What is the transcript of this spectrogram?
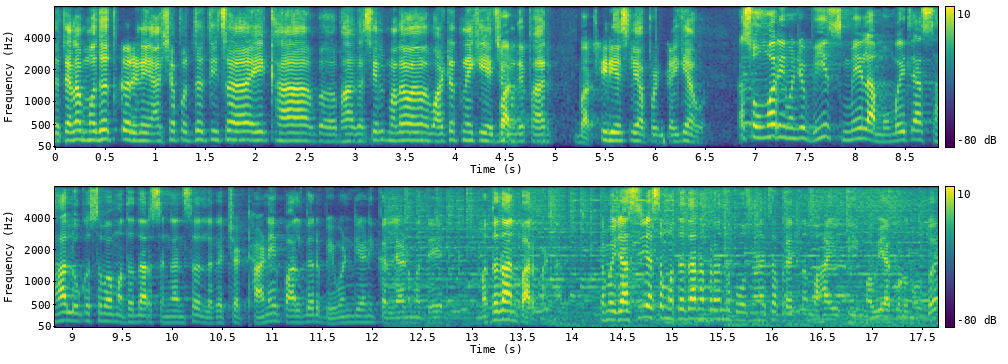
तर त्याला मदत करणे अशा पद्धतीचा एक हा भाग असेल. मला वाटत नाही की याच्यामध्ये फार. सिरियसली आपण काही घ्यावं. सोमवारी म्हणजे वीस मेला मुंबईतल्या सहा लोकसभा मतदारसंघांसह लगतच्या ठाणे पालघर भिवंडी आणि कल्याणमध्ये मतदान पार पडणार. त्यामुळे जास्तीत जास्त मतदानापर्यंत पोहोचण्याचा प्रयत्न महायुती मवियाकडून होतोय.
